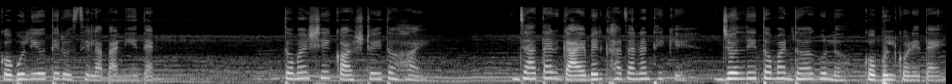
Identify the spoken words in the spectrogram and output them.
কবুলিয়তের উসিলা বানিয়ে দেন। তোমার সেই কষ্টই তো হয়, যা তার গায়েবের খাজানা থেকে জলদি তোমার দোয়াগুলো কবুল করে দেয়।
